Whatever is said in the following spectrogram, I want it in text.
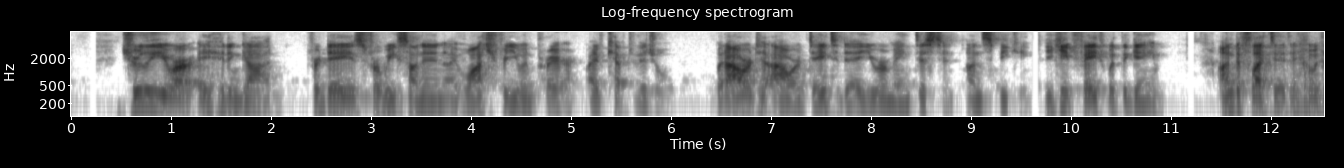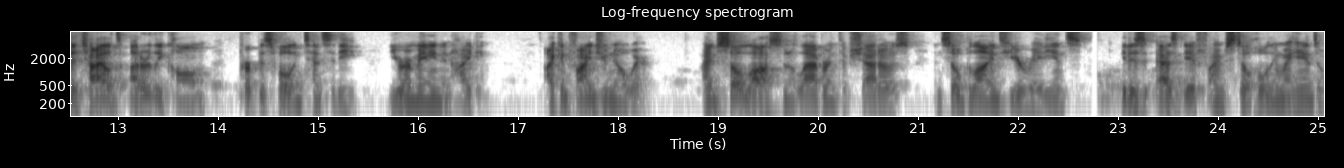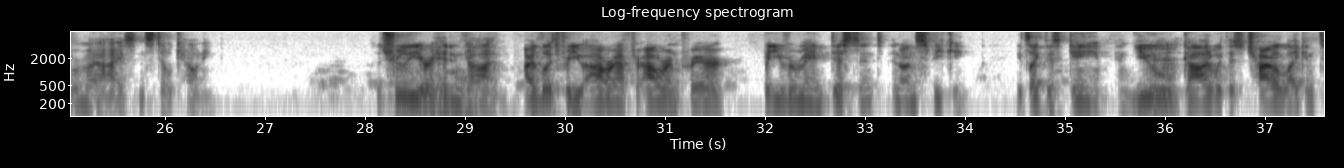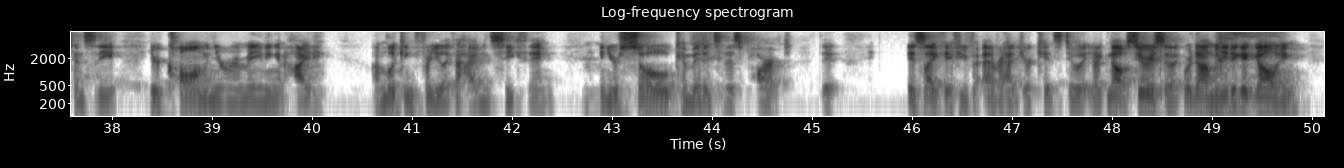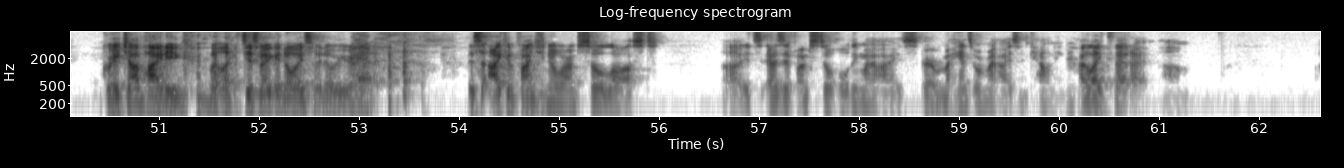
truly you are a hidden God. For days, for weeks on end, I've watched for you in prayer. I've kept vigil. But hour to hour, day to day, you remain distant, unspeaking. You keep faith with the game. Undeflected, with a child's utterly calm, purposeful intensity, you remain in hiding. I can find you nowhere. I am so lost in a labyrinth of shadows and so blind to your radiance, it is as if I'm still holding my hands over my eyes and still counting. So truly, you're a hidden God. I've looked for you hour after hour in prayer, but you've remained distant and unspeaking. It's like this game, and you, Mhm. God, with this childlike intensity, you're calm and you're remaining in hiding. I'm looking for you like a hide and seek thing, Mhm. and you're so committed to this part that it's like if you've ever had your kids do it, you're like, no, seriously, like we're done. We need to get going. Great job hiding, but like just make a noise so I know where you're at. This I can find you nowhere. I'm so lost. Uh, it's as if I'm still holding my eyes or my hands over my eyes and counting. I liked that um,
